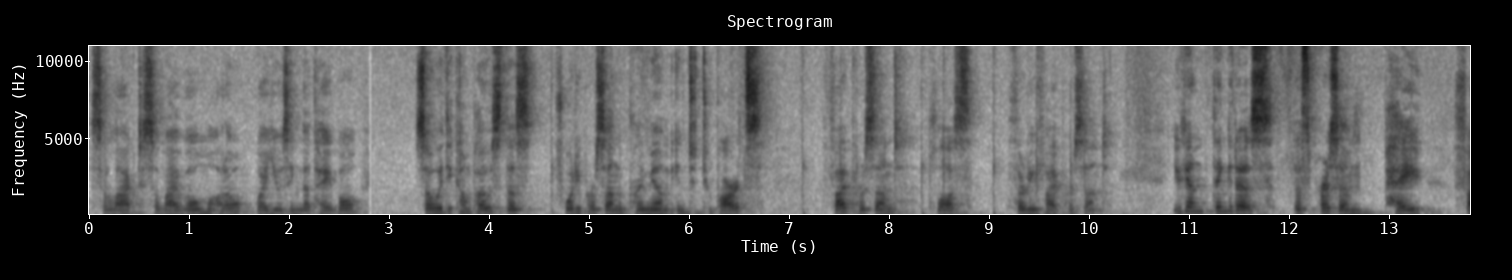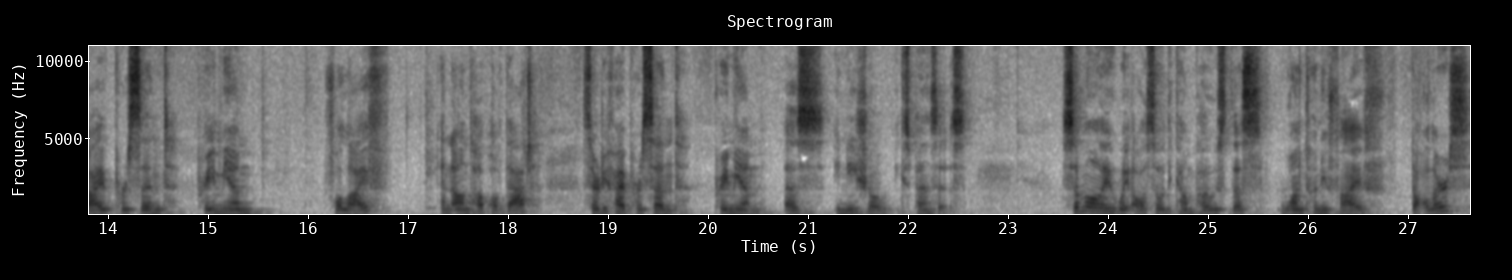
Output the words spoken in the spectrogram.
select survival model, we're using the table. So we decompose this 40% premium into two parts, 5% plus 35%. You can think it as this person pay 5% premium for life, and on top of that, 35% premium as initial expenses. Similarly, we also decompose this $125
